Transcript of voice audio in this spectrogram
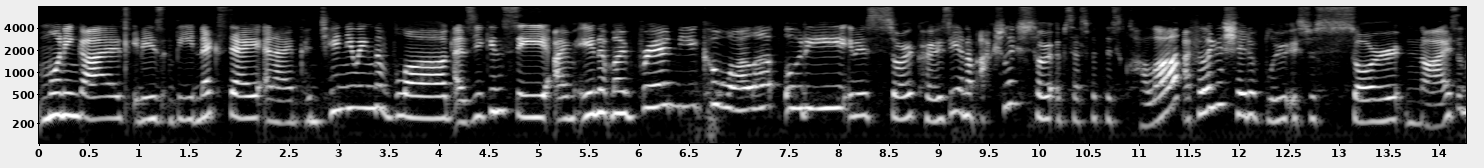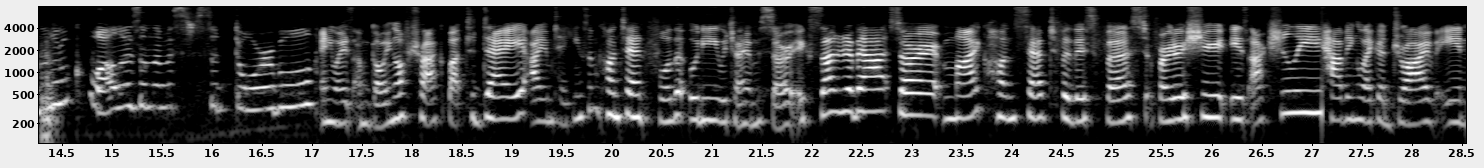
Morning guys. It is the next day and I'm continuing the vlog. As you can see, I'm in my brand new koala hoodie. It is so cozy and I'm actually so obsessed with this color. I feel like the shade of blue is just so nice and the little koalas on them is just adorable. Anyways, I'm going off track, but today I am taking some content for the hoodie, which I am so excited about. So my concept for this first photo shoot is actually having like a drive-in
